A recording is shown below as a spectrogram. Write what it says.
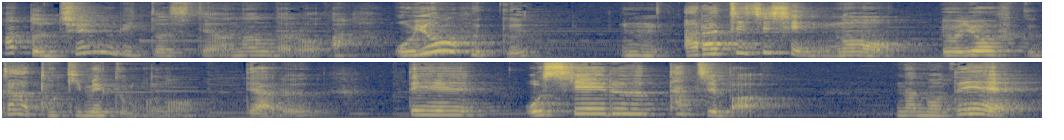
あと準備としては何だろう。あお洋服、うん、荒地自身のお洋服がときめくものである。で教える立場なので、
